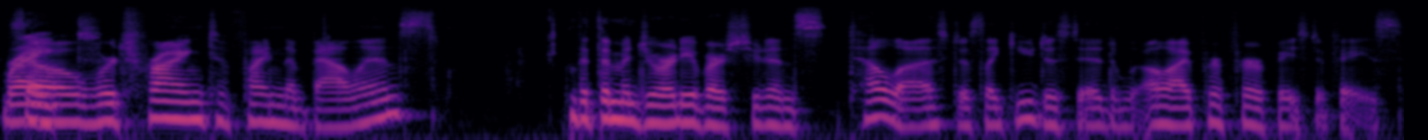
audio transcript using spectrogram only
Right. So we're trying to find the balance. But the majority of our students tell us, just like you just did, oh, I prefer face to face.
